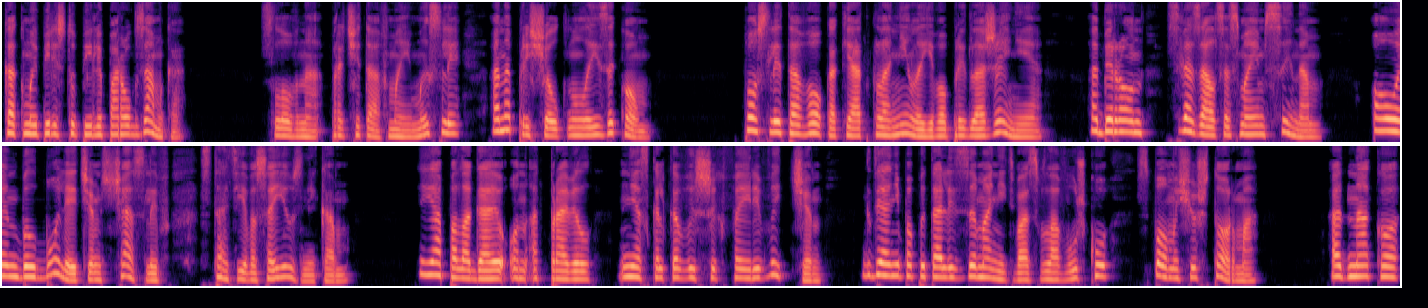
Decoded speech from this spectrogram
как мы переступили порог замка? Словно прочитав мои мысли, она прищелкнула языком. После того, как я отклонила его предложение, Аберон связался с моим сыном. Оуэн был более чем счастлив стать его союзником. Я полагаю, он отправил несколько высших фейри в Итчен, где они попытались заманить вас в ловушку с помощью шторма. Однако,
